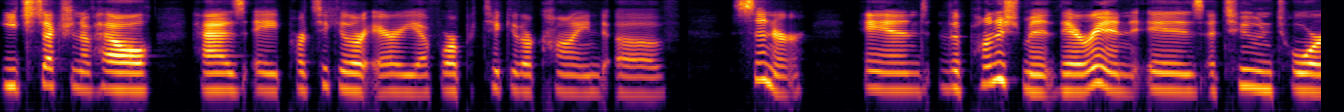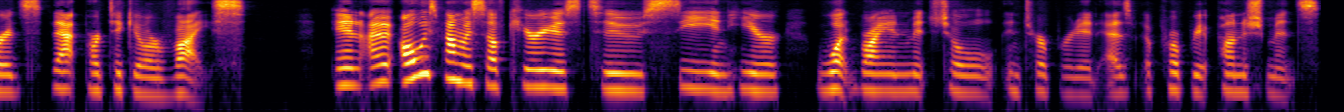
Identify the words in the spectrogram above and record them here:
each section of hell has a particular area for a particular kind of sinner and the punishment therein is attuned towards that particular vice. And I always found myself curious to see and hear what Bryan Mitchell interpreted as appropriate punishments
